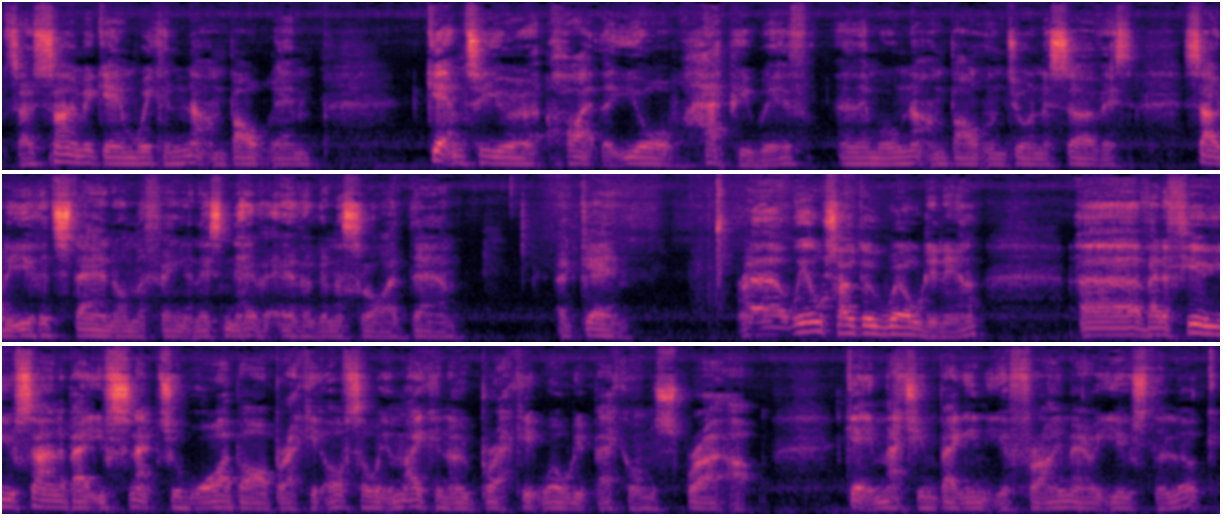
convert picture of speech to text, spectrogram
So same again, we can nut and bolt them, get them to your height that you're happy with, and then we'll nut and bolt them during the service so that you could stand on the thing and it's never ever going to slide down again. Uh, we also do welding here. Uh, I've had a few of you saying about you've snapped your Y-bar bracket off, so we can make a new bracket, weld it back on, spray it up, get it matching back into your frame, how it used to look.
